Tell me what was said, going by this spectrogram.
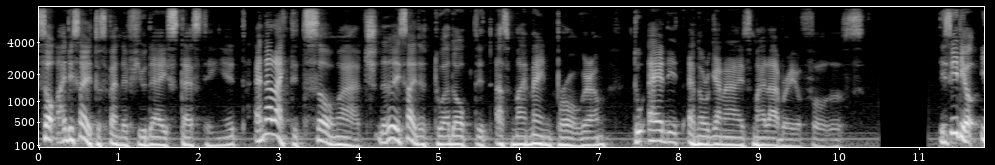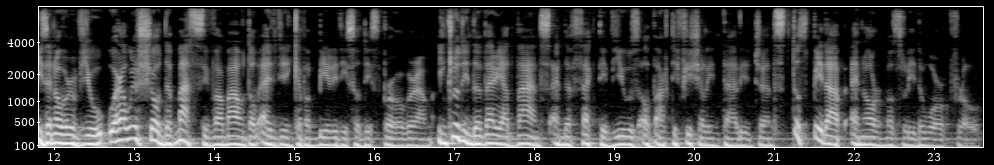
so I decided to spend a few days testing it, and I liked it so much that I decided to adopt it as my main program to edit and organize my library of photos. This video is an overview where I will show the massive amount of editing capabilities of this program, including the very advanced and effective use of artificial intelligence to speed up enormously the workflow.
